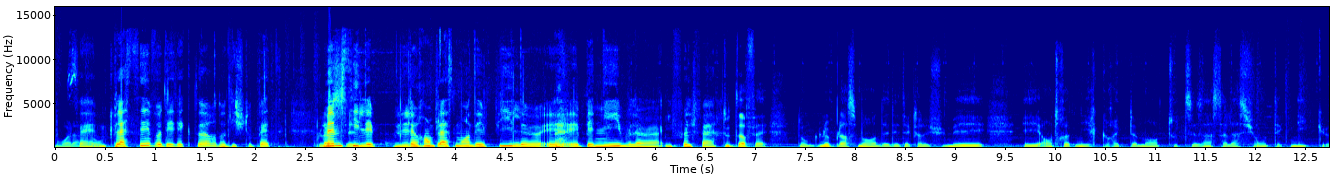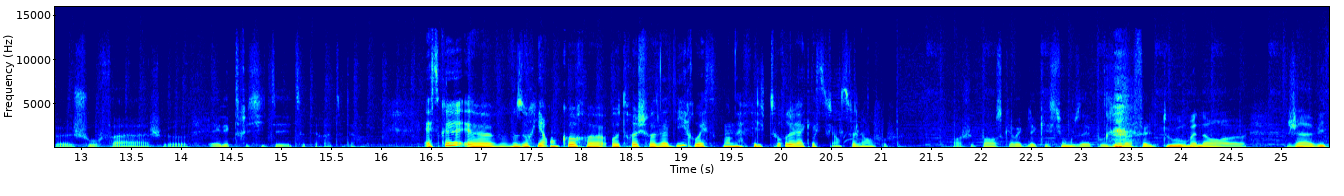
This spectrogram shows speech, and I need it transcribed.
Voilà, donc, placer vos détecteurs dans des ch'toupettes. Même si les- le remplacement des piles est, est pénible, euh, il faut le faire. Tout à fait. Donc le placement des détecteurs de fumée et entretenir correctement toutes ces installations techniques, euh, chauffage, euh, électricité, etc. etc. Est-ce que euh, vous auriez encore autre chose à dire ou est-ce qu'on a fait le tour de la question selon vous? Je pense qu'avec les questions que vous avez posées, on a fait le tour. Maintenant, j'invite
